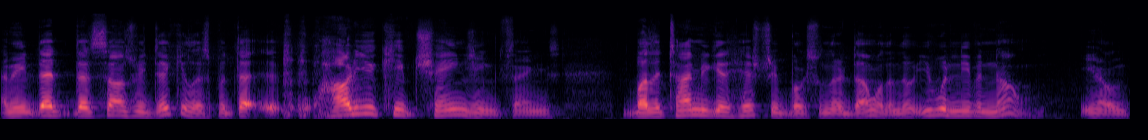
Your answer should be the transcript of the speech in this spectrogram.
I mean, that, that sounds ridiculous, but that, how do you keep changing things? By the time you get history books when they're done with them, you wouldn't even know. You know,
